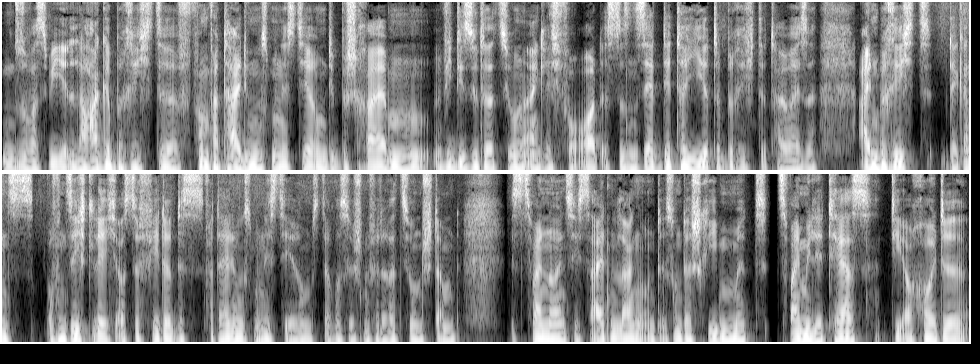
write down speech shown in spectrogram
sowas wie Lageberichte vom Verteidigungsministerium, die beschreiben, wie die Situation eigentlich vor Ort ist. Das sind sehr detaillierte Berichte, teilweise ein Bericht, der ganz offensichtlich aus der Feder des Verteidigungsministeriums der Russischen Föderation stammt, ist 92 Seiten lang und ist unterschrieben mit zwei Militärs, die auch heute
